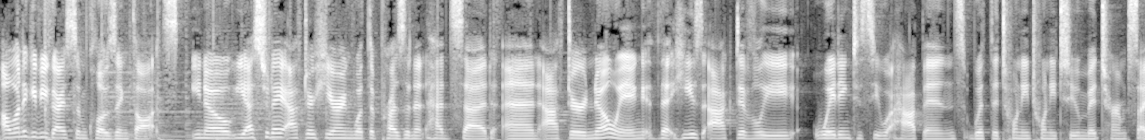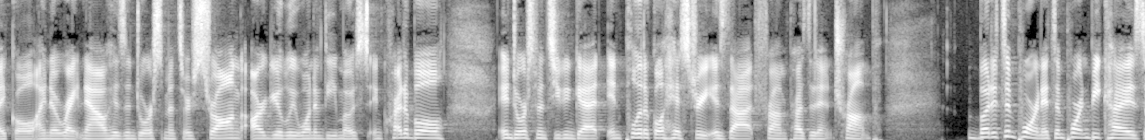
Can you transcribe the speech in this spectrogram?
I want to give you guys some closing thoughts. You know, yesterday, after hearing what the president had said, and after knowing that he's actively waiting to see what happens with the 2022 midterm cycle, I know right now his endorsements are strong. Arguably, one of the most incredible endorsements you can get in political history is that from President Trump but it's important. It's important because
